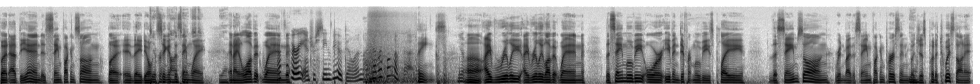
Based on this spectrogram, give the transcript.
but at the end it's same fucking song, but uh, they don't Different sing it the same way. Yeah. And I love it when That's a very interesting view, Dylan. I never thought of that. Thanks. Yep. Uh, I really, I really love it when the same movie or even different movies play the same song written by the same fucking person, but Yeah. just put a twist on it,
